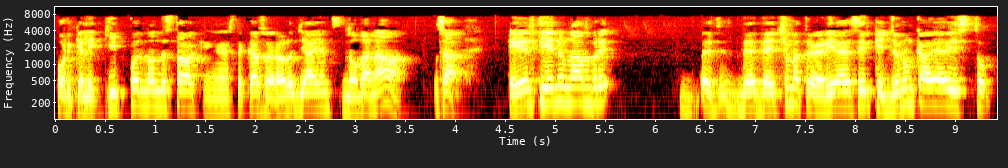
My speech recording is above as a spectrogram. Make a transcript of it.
porque el equipo en donde estaba, que en este caso eran los Giants, no ganaba. O sea, él tiene un hambre, de, hecho me atrevería a decir que yo nunca había visto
